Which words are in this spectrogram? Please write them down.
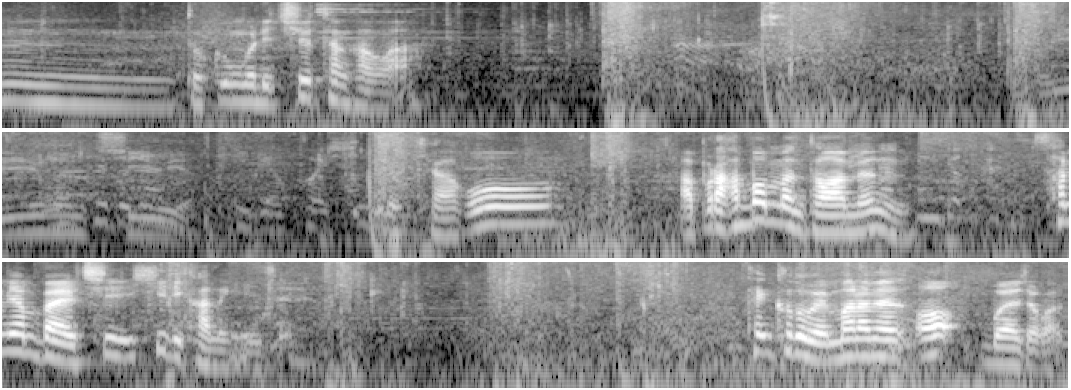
음 독극물이 치유탄 강화. 이렇게 하고 앞으로 한 번만 더 하면 3연발 치, 힐이 가능해 이제. 탱크도 웬만하면 어? 뭐야 저건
